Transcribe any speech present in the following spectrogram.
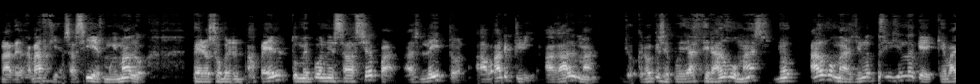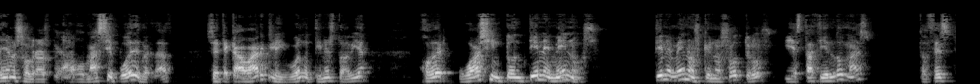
una desgracia, es así, es muy malo, pero sobre el papel tú me pones a Shepard, a Slayton, a Barkley, a Galman, yo creo que se puede hacer algo más, no, algo más, yo no estoy diciendo que, que vayan sobrados, pero algo más se puede, ¿verdad? Se te cae Barkley, bueno, tienes todavía, joder, Washington tiene menos, tiene menos que nosotros y está haciendo más. Entonces,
